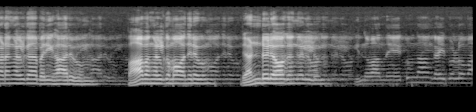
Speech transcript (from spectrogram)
കടങ്ങൾക്ക് പരിഹാരവും പാപങ്ങൾക്ക് മോചനവും രണ്ട് ലോകങ്ങളിലും ഇന്ന് വന്നേക്കും നാം കൈക്കൊള്ളുമാറാകട്ടെ.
